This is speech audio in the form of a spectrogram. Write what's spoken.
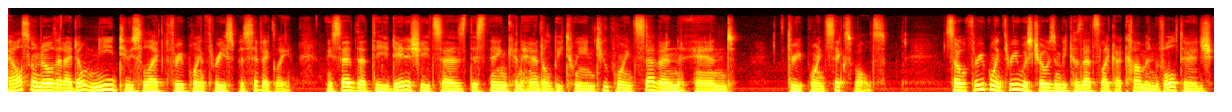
I also know that I don't need to select 3.3 specifically. We said that the datasheet says this thing can handle between 2.7 and 3.6 volts. So 3.3 was chosen because that's like a common voltage.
